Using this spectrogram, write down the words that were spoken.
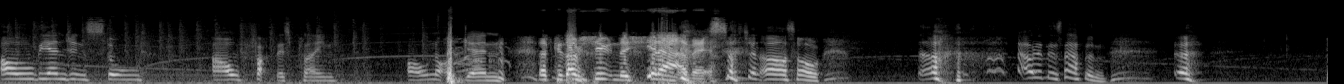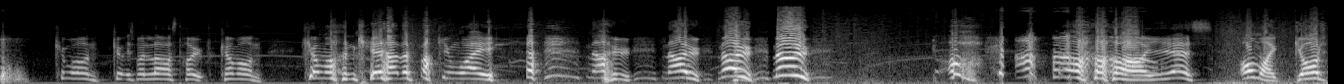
Oh, the engine's stalled. Oh, fuck this plane. Oh, not again. That's because I'm shooting the shit out of it. Such an asshole. How did this happen? Come on, it's my last hope. Come on, come on, get out of the fucking way. No, no, no, no. Oh, oh yes. Oh my god.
